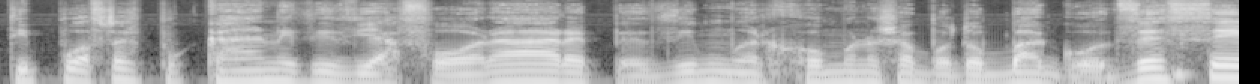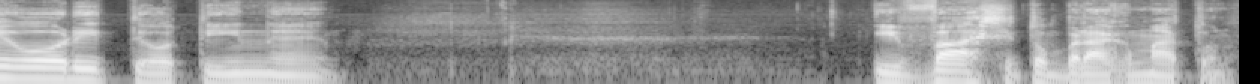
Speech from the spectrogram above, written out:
τύπου αυτός που κάνει τη διαφορά, ρε παιδί μου, ερχόμενος από τον πάγκο. Δεν θεωρείται ότι είναι η βάση των πραγμάτων.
